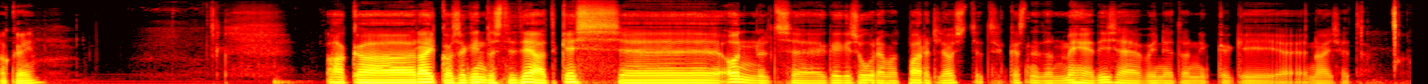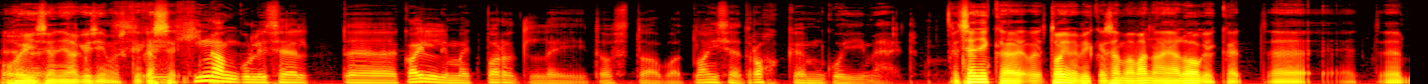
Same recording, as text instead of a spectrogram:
okei okay., aga Raiko, sa kindlasti tead, kes eh, on üldse kõige suuremad pardliostjad, kas need on mehed ise või need on ikkagi eh, naised? oi, see on hea küsimus, kas see, hinnanguliselt kallimaid pardleid ostavad naised rohkem kui mehed. et see on ikka, toimib ikka sama vana hea loogika, et, et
